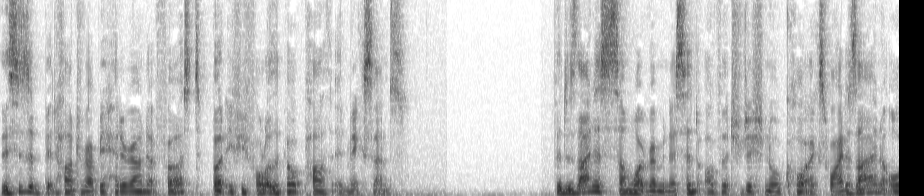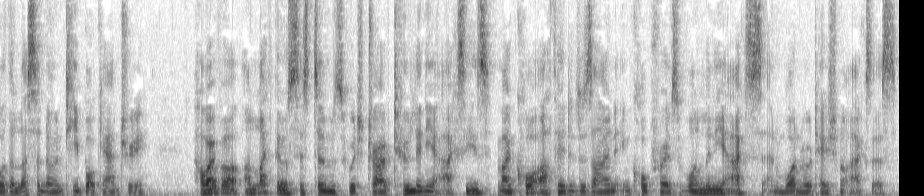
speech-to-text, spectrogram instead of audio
This is a bit hard to wrap your head around at first, but if you follow the belt path, it makes sense. The design is somewhat reminiscent of the traditional Core XY design or the lesser known T-Bot gantry. However, unlike those systems which drive two linear axes, my Core R Theta design incorporates one linear axis and one rotational axis.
